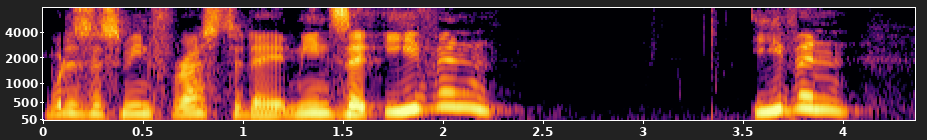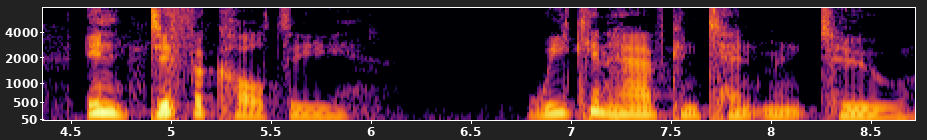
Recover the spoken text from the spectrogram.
What does this mean for us today? It means that even, even in difficulty, we can have contentment too.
